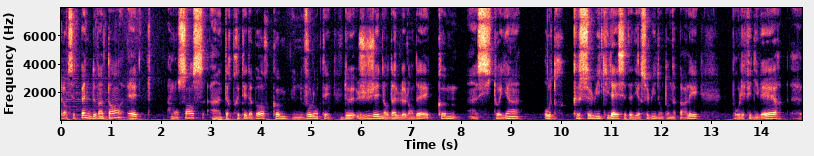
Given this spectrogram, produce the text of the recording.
Alors cette peine de 20 ans est, à mon sens, à interpréter d'abord comme une volonté de juger Nordal Lelandais comme un citoyen autre que celui qu'il est, c'est-à-dire celui dont on a parlé pour les faits divers euh,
